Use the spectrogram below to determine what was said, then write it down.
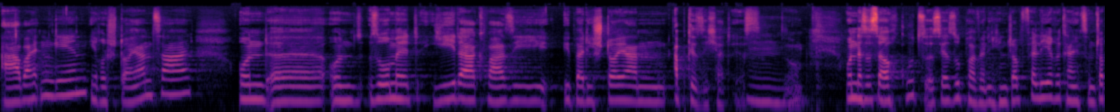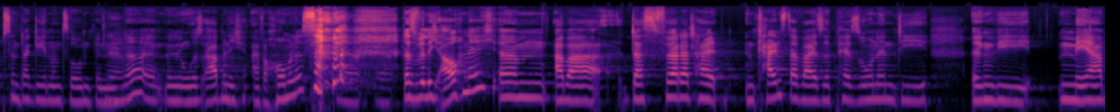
arbeiten gehen, ihre Steuern zahlen und, äh, und somit jeder quasi über die Steuern abgesichert ist. So. Und das ist auch gut so, ist ja super. Wenn ich einen Job verliere, kann ich zum Jobcenter gehen und so und bin, Ja. ne, in den USA bin ich einfach homeless. Ja, ja. Das will ich auch nicht, ähm, aber das fördert halt in keinster Weise Personen, die irgendwie mehr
